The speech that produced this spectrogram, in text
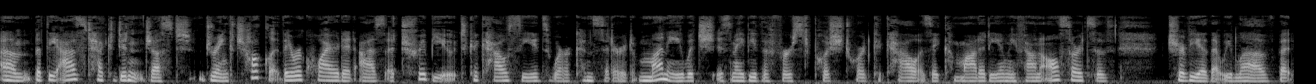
Um, but the Aztec didn't just drink chocolate; they required it as a tribute. Cacao seeds were considered money, which is maybe the first push toward cacao as a commodity, and we found all sorts of trivia that we love, but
